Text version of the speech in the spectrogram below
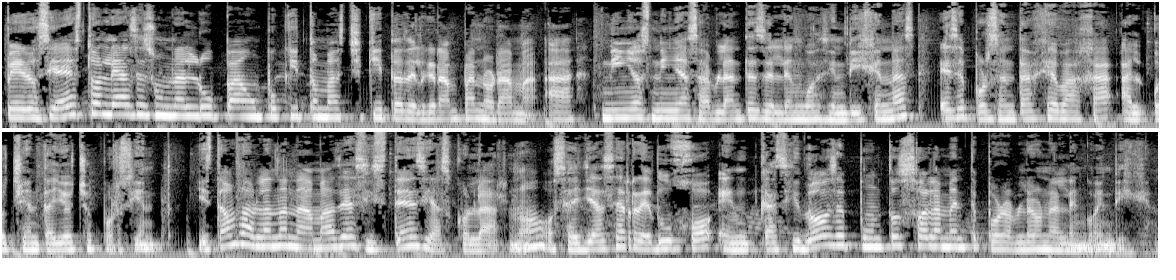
Pero si a esto le haces una lupa un poquito más chiquita del gran panorama a niños, niñas hablantes de lenguas indígenas, ese porcentaje baja al 88%. Y estamos hablando nada más de asistencia escolar, ¿no? O sea, ya se redujo en casi 12 puntos solamente por hablar una lengua indígena.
